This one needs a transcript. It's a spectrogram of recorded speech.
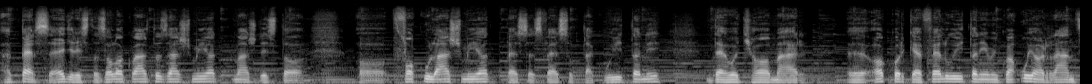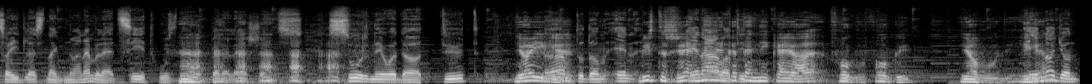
hát persze, egyrészt az alakváltozás miatt, másrészt a, a fakulás miatt, persze ezt felszokták újítani, de hogyha már akkor kell felújítani, amikor olyan ráncaid lesznek, már nem lehet széthúzni, hogy bele lehessen sz- szúrni oda a tűt. Ja, igen. Nem tudom, én, Biztos, hogy én ennek a állati, technikája fog, fog javulni. Igen? én nagyon,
